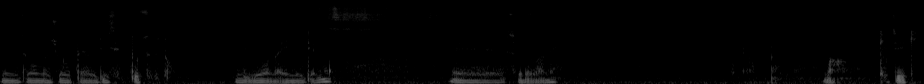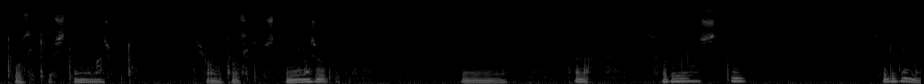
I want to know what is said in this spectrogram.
腎臓の状態をリセットするというような意味でも、えー、それはねまあ血液透析をしてみましょうと。小児透析をしてみましょうということになりました。でただそれをしてそれでも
